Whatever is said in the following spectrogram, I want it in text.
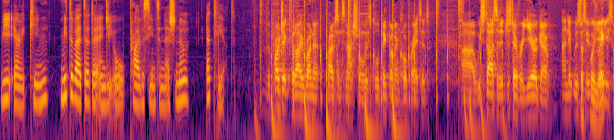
wie Eric King, Mitarbeiter der NGO Privacy International, erklärt. The project that I run at Privacy International is called Big Brother Incorporated. Uh, we started it just over a year ago. Das Projekt,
